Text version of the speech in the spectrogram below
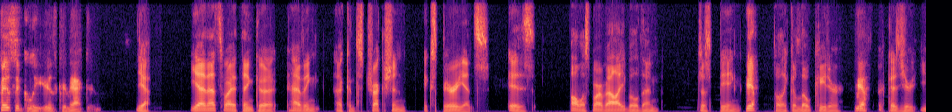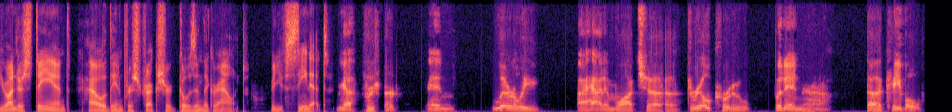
physically is connected. Yeah. Yeah, that's why I think uh, having a construction experience is almost more valuable than just being Yeah. like a locator. Yeah. because you you understand how the infrastructure goes in the ground. or you've seen it. Yeah, for sure. And literally, I had him watch a drill crew put in uh, a cable.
